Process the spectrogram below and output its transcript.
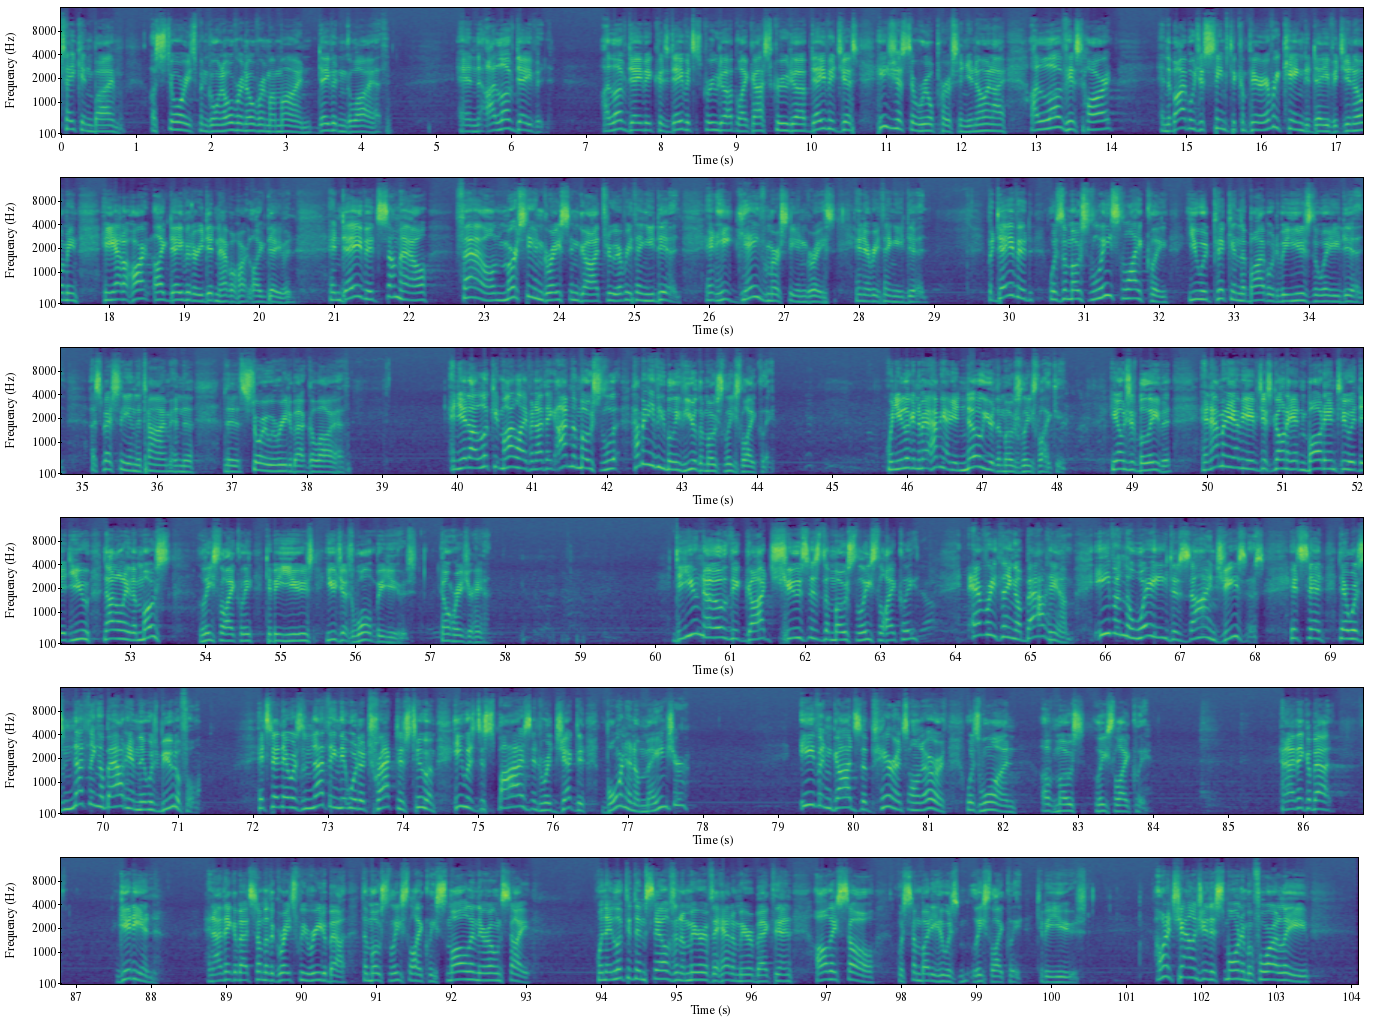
taken by a story that's been going over and over in my mind David and Goliath. And I love David. I love David because David screwed up like I screwed up. David just, he's just a real person, you know, and I, I love his heart. And the Bible just seems to compare every king to David, you know. I mean, he had a heart like David or he didn't have a heart like David. And David somehow found mercy and grace in God through everything he did. And he gave mercy and grace in everything he did. But David was the most least likely you would pick in the Bible to be used the way he did, especially in the time in the, the story we read about Goliath. And yet I look at my life and I think I'm the most. How many of you believe you're the most least likely? When you look in the mirror, how many of you know you're the most least likely? You don't just believe it. And how many of you have just gone ahead and bought into it that you, not only the most least likely to be used, you just won't be used? Don't raise your hand. Do you know that God chooses the most least likely? Yeah. Everything about him, even the way he designed Jesus, it said there was nothing about him that was beautiful. It said there was nothing that would attract us to him. He was despised and rejected, born in a manger. Even God's appearance on earth was one of most least likely. And I think about Gideon, and I think about some of the greats we read about, the most least likely, small in their own sight. When they looked at themselves in a mirror, if they had a mirror back then, all they saw was somebody who was least likely to be used. I want to challenge you this morning before I leave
